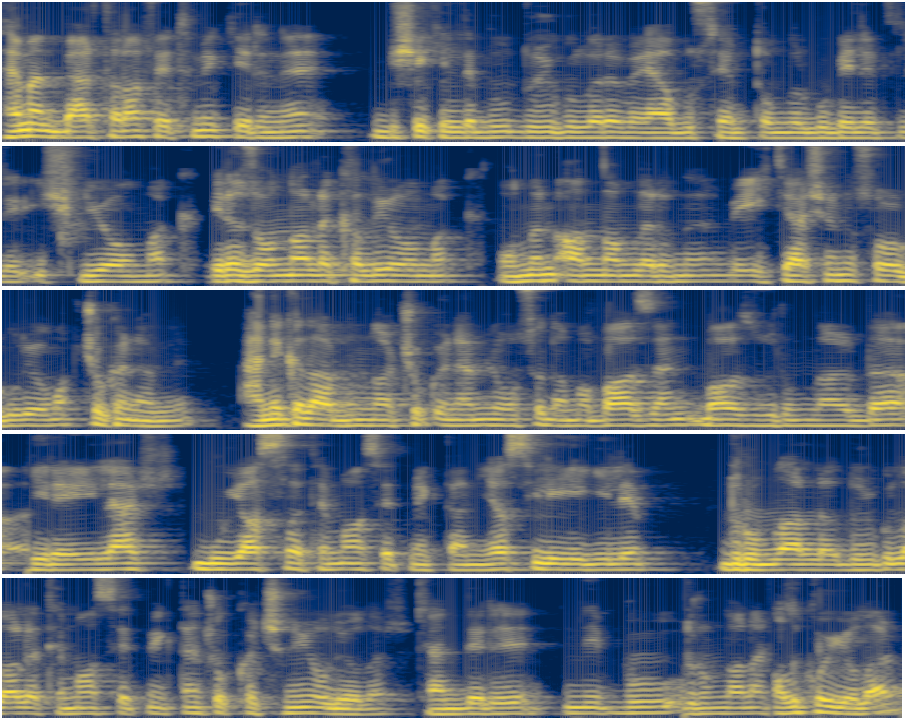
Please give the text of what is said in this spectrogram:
hemen bertaraf etmek yerine bir şekilde bu duyguları veya bu semptomları, bu belirtileri işliyor olmak, biraz onlarla kalıyor olmak, onların anlamlarını ve ihtiyaçlarını sorguluyor olmak çok önemli. Her ne kadar bunlar çok önemli olsa da ama bazen bazı durumlarda bireyler bu yasla temas etmekten, yas ile ilgili durumlarla, duygularla temas etmekten çok kaçınıyor oluyorlar. Kendilerini bu durumlardan alıkoyuyorlar.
